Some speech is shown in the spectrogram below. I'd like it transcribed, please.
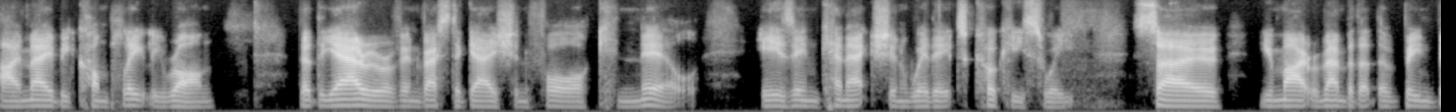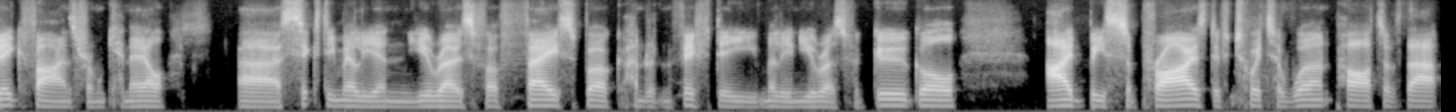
I may be completely wrong, that the area of investigation for CNIL is in connection with its cookie sweep. So you might remember that there have been big fines from CNIL. Uh, 60 million euros for Facebook, 150 million euros for Google. I'd be surprised if Twitter weren't part of that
